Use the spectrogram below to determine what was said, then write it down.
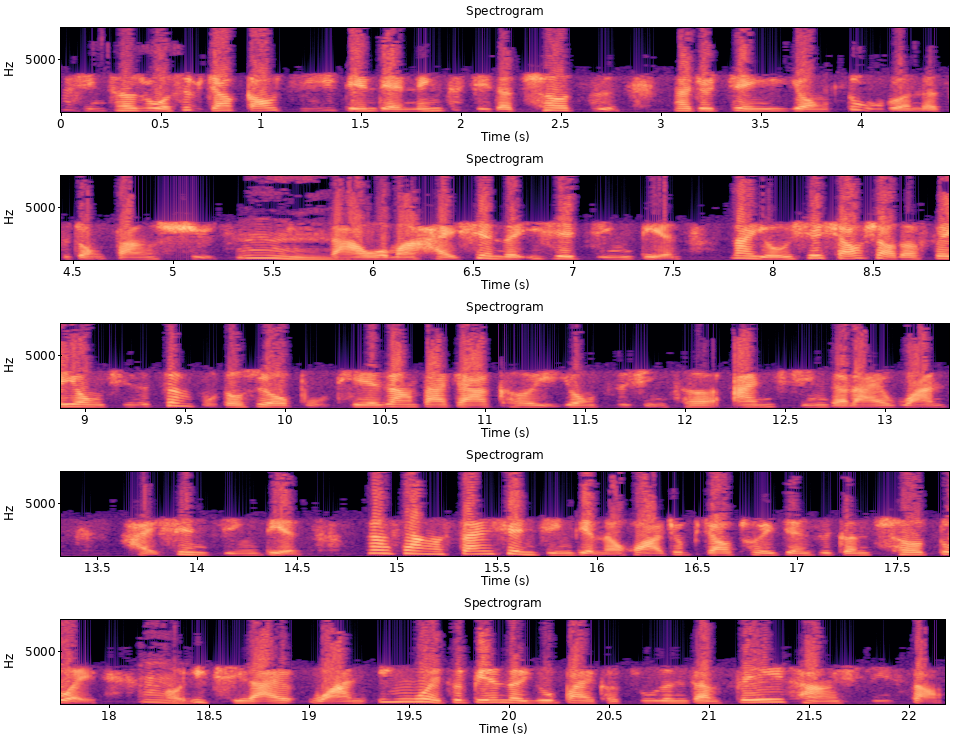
自行车如果是比较高级一点点，您自己的车子，那就建议用渡轮的这种方式，嗯，打我们海线的一些景点。那有一些小小的费用，其实政府都是有补贴，让大家可以用自行车安心的来玩。海线景点，那像三线景点的话，就比较推荐是跟车队哦一起来玩，嗯、因为这边的 U Bike 租赁站非常稀少，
